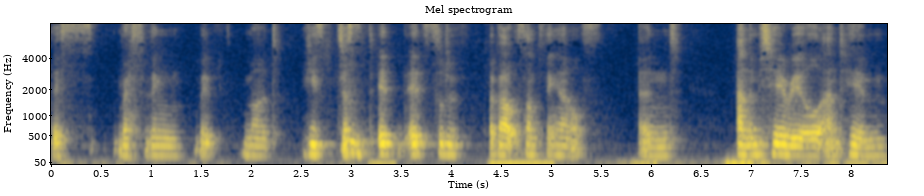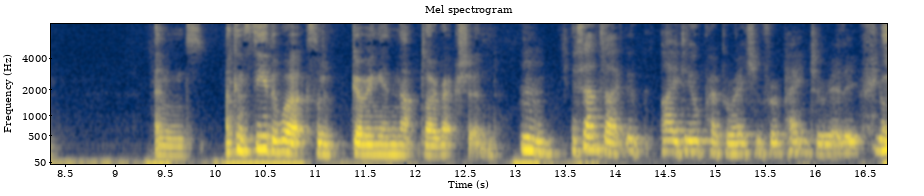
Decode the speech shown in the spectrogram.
this wrestling with mud. He's just, it, it's sort of about something else and and the material and him. And I can see the work sort of going in that direction. Mm. It sounds like the ideal preparation for a painter, really. Your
